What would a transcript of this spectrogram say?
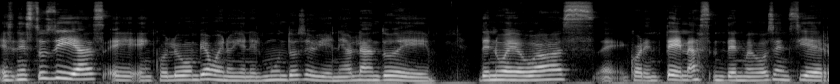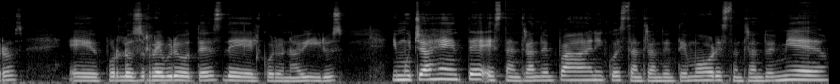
En estos días eh, en Colombia, bueno, y en el mundo se viene hablando de, nuevas eh, cuarentenas, de nuevos encierros eh, por los rebrotes del coronavirus. Y mucha gente está entrando en pánico, está entrando en temor, está entrando en miedo.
